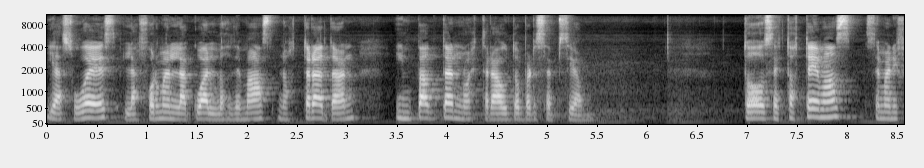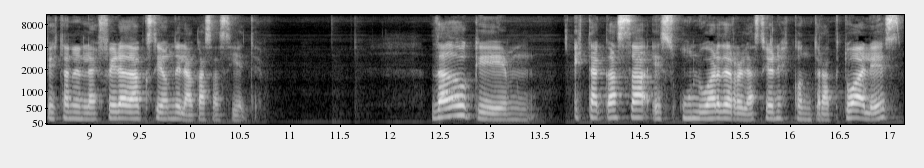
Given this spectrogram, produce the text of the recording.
y a su vez la forma en la cual los demás nos tratan impacta en nuestra autopercepción. Todos estos temas se manifiestan en la esfera de acción de la casa 7. Dado que mm, esta casa es un lugar de relaciones contractuales,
